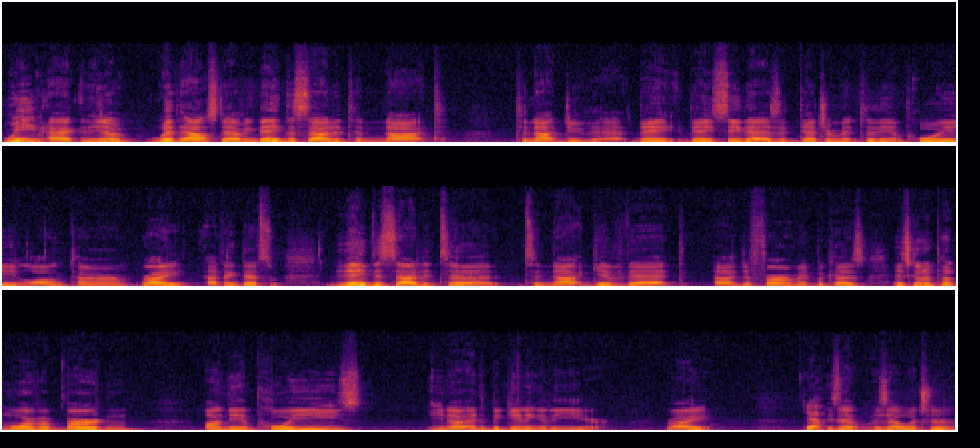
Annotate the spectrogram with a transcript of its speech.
we've act, you know, with outstaffing, they decided to not to not do that. They they see that as a detriment to the employee long term, right? I think that's they decided to to not give that uh, deferment because it's going to put more of a burden on the employees, you know, at the beginning of the year, right? Yeah. Is that is that what you're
